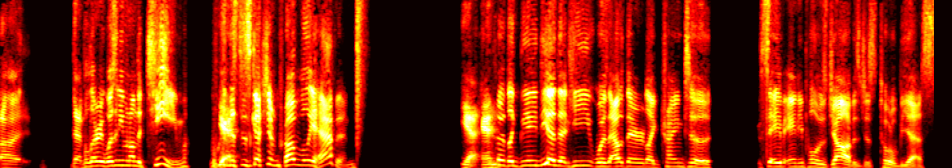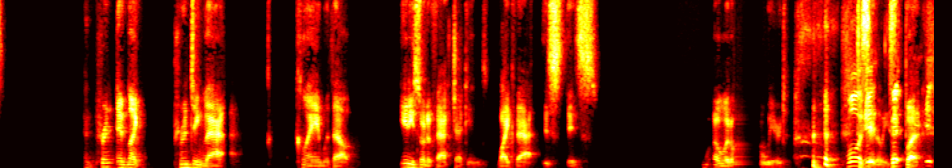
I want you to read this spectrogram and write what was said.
uh, that Valeri wasn't even on the team when Yeah. this discussion probably happened. Yeah, and So, like the idea that he was out there like trying to save Andy Polo's job is just total BS. and print and like printing that claim without any sort of fact checking like that is is a little weird Well, to say it- the least it- but It,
